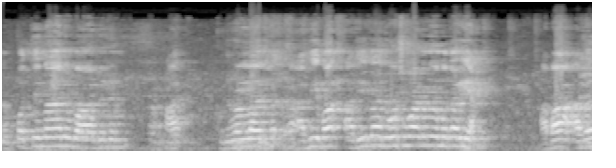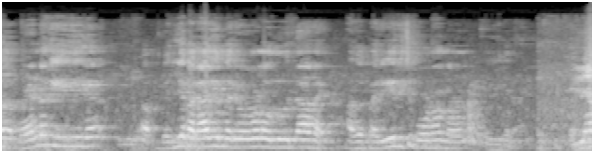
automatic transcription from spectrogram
മുപ്പത്തിനാല് വാർഡിലും കുടിവെള്ള അതീവ അതീവ രൂക്ഷമാണെന്ന് നമുക്കറിയാം. അപ്പോൾ അത് വേണ്ട രീതിയിൽ വലിയ പരാതിയും പരിപാടികളൊന്നുമില്ലാതെ അത് പരിഹരിച്ച് പോകണമെന്നാണ് എനിക്ക് എല്ലാ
